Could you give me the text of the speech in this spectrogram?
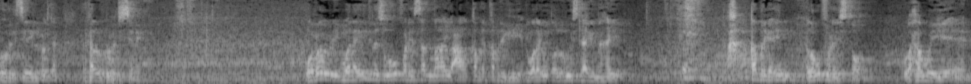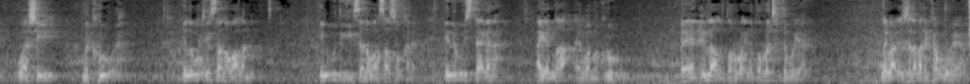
u horraysiinaya luxudka kalena ku xojisiinaya wuxuu yidhi walaa yujlis lagu fadhiisan maayo cala alqabri qabrigii walaa yuطa lagu istaagi mahayo. Qabriga in lagu fadhiisto waxa weeye waa shay makruuh ah. In lagu tiirsadana waa la in lagu degeysana waa saas kale in lagu istaagana ayadna waa makruuh. Ilaa daruura ina daruuro jirta mooyaane nabig alay slam arrinkaa wuu reebay.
